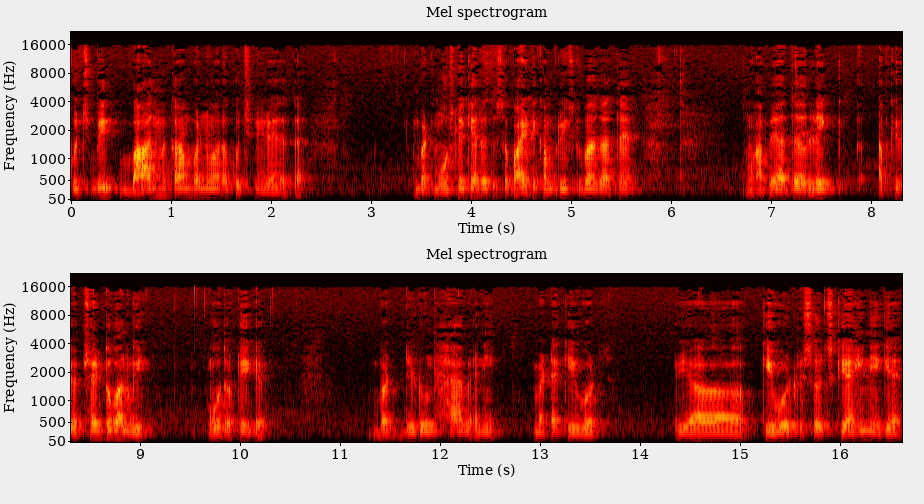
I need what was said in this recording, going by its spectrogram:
कुछ भी बाद में काम करने वाला कुछ नहीं रह जाता। बट मोस्टली क्या रहता है, सब आईटी कंपनीज़ के पास आता है। वहाँ पे आता है लाइक आपकी वेबसाइट तो बन गई। वो तो ठीक है। But they don't have any meta keywords या कीवर्ड रिसर्च किया ही नहीं गया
